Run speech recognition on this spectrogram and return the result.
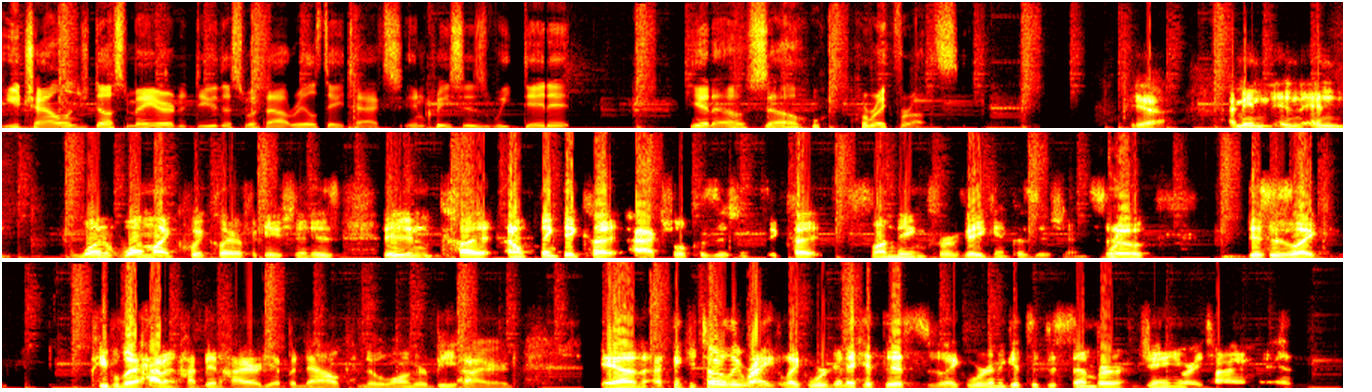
you challenged us, mayor, to do this without real estate tax increases. We did it, you know, so hooray for us. Yeah, I mean, and, and one one like quick clarification is they didn't cut. I don't think they cut actual positions. They cut funding for vacant positions. So this is like people that haven't been hired yet, but now can no longer be hired. And I think you're totally right. Like we're gonna hit this. Like we're gonna get to December, January time, and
